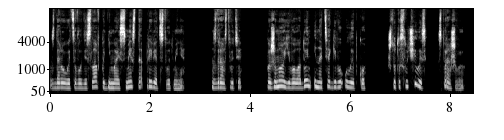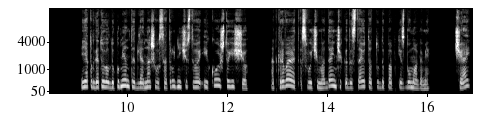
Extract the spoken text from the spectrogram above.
Здоровается Владислав, поднимаясь с места, приветствует меня. «Здравствуйте». Пожимаю его ладонь и натягиваю улыбку. «Что-то случилось?» Спрашиваю. Я подготовил документы для нашего сотрудничества и кое-что еще. Открывает свой чемоданчик и достает оттуда папки с бумагами. «Чай?»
